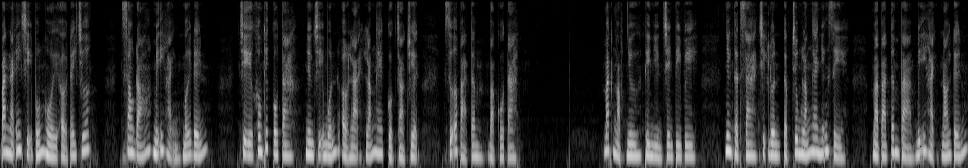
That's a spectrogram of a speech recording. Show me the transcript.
Ban nãy chị vốn ngồi ở đây trước. Sau đó Mỹ Hạnh mới đến. Chị không thích cô ta nhưng chị muốn ở lại lắng nghe cuộc trò chuyện giữa bà Tâm và cô ta. Mắt Ngọc Như thì nhìn trên tivi nhưng thật ra chị luôn tập trung lắng nghe những gì mà bà Tâm và Mỹ Hạnh nói đến.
